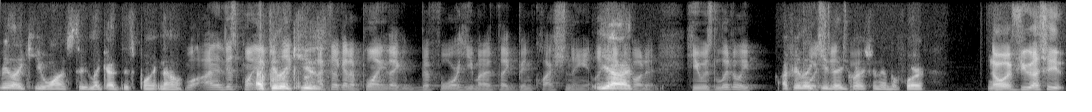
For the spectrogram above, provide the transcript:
feel like he wants to, like at this point now. Well, I- at this point, I yeah, but, feel like he's. I feel like at a point, like before, he might have like been questioning it. Like, Yeah, think about it. He was literally I feel like he did into it. question it before. no, if you actually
